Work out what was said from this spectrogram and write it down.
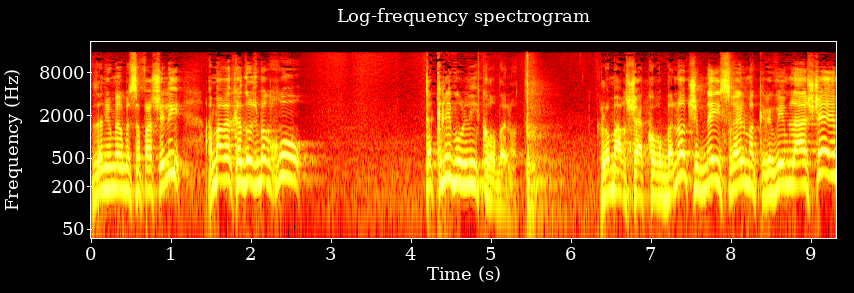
זה אני אומר בשפה שלי, אמר הקדוש ברוך הוא, תקריבו לי קורבנות. כלומר שהקורבנות שבני ישראל מקריבים להשם,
